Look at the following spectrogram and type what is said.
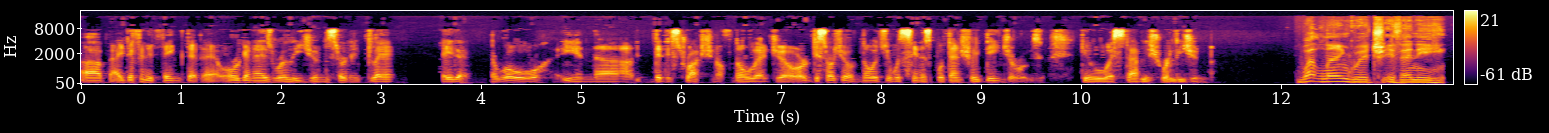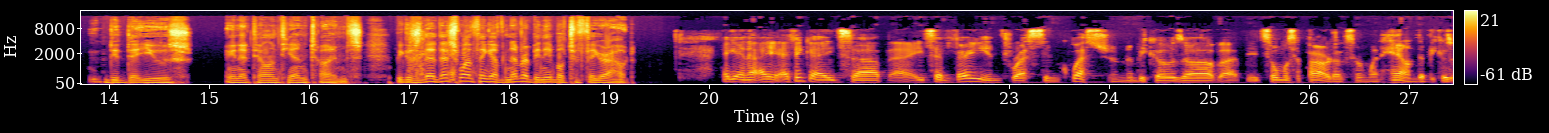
uh, I definitely think that uh, organized religion certainly played a role in uh, the destruction of knowledge or destruction of knowledge was seen as potentially dangerous to establish religion. What language, if any, did they use in Atlantean times? Because that, that's one thing I've never been able to figure out. Again, I, I think it's uh, it's a very interesting question because uh, it's almost a paradox on one hand because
